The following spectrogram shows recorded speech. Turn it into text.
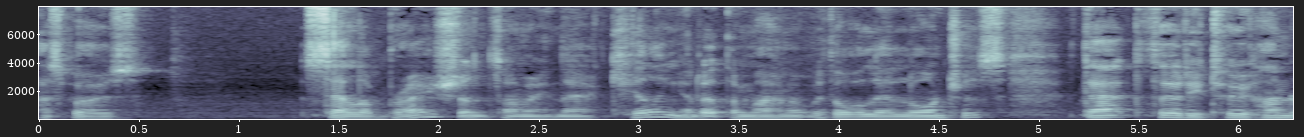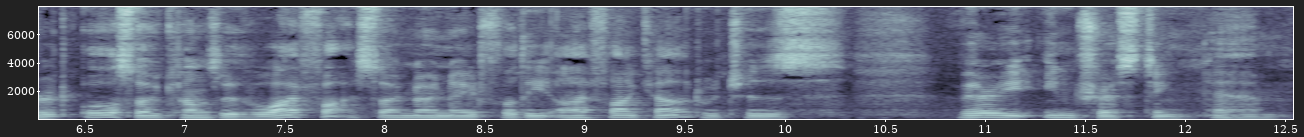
I suppose, celebrations. I mean, they're killing it at the moment with all their launches. That 3200 also comes with Wi-Fi, so no need for the Eye-Fi card, which is very interesting um,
